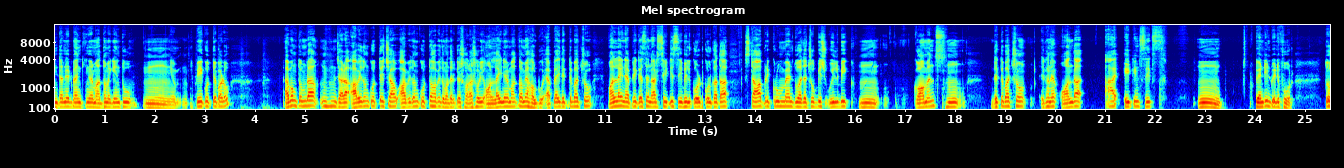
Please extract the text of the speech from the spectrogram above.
ইন্টারনেট ব্যাঙ্কিংয়ের মাধ্যমে কিন্তু পে করতে পারো। এবং তোমরা যারা আবেদন করতে চাও, আবেদন করতে হবে তোমাদেরকে সরাসরি অনলাইনের মাধ্যমে হাউ টু অ্যাপ্লাই দেখতে পাচ্ছ। অনলাইন অ্যাপ্লিকেশন আর city civil court Kolkata staff recruitment দু হাজার চব্বিশ উইল বি কমেন্টস দেখতে পাচ্ছ, এখানে on the I eighteen six twenty twenty four তো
